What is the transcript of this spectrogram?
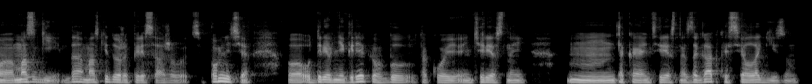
мозги, да, мозги тоже пересаживаются. Помните, э, у древних греков был такой интересный, такая интересная загадка, силлогизм.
